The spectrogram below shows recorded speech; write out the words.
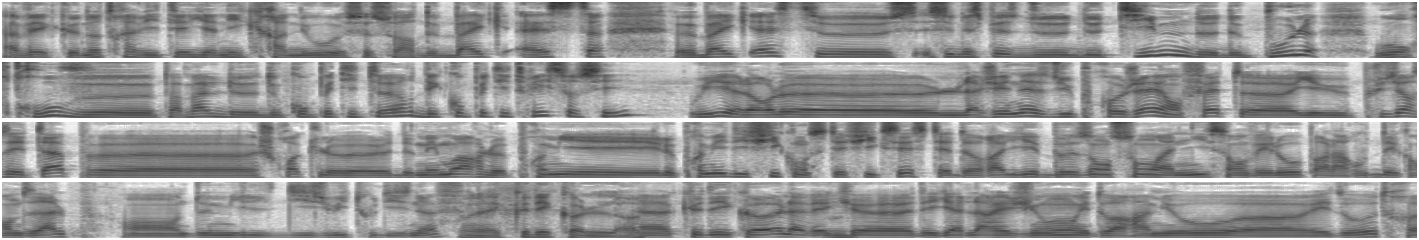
avec notre invité Yannick Ranou ce soir de Bike Est. Bike Est, c'est une espèce de, de team, de, de pool où on retrouve pas mal de, de compétiteurs, des compétitrices aussi oui, alors le, la genèse du projet, en fait, euh, il y a eu plusieurs étapes. Euh, je crois que le, de mémoire, le premier, le premier défi qu'on s'était fixé, c'était de rallier Besançon à Nice en vélo par la route des Grandes Alpes en 2018 ou 19. Ouais, que d'écoles là. Euh, que d'écoles avec mm. des gars de la région, Édouard Amiot et d'autres.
